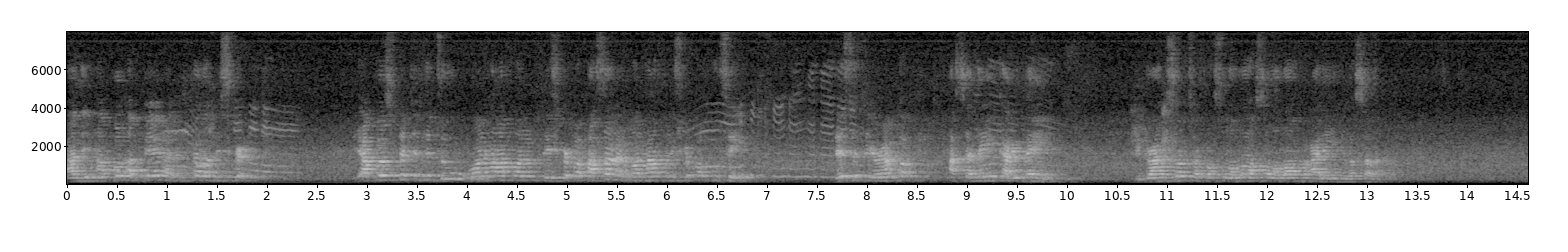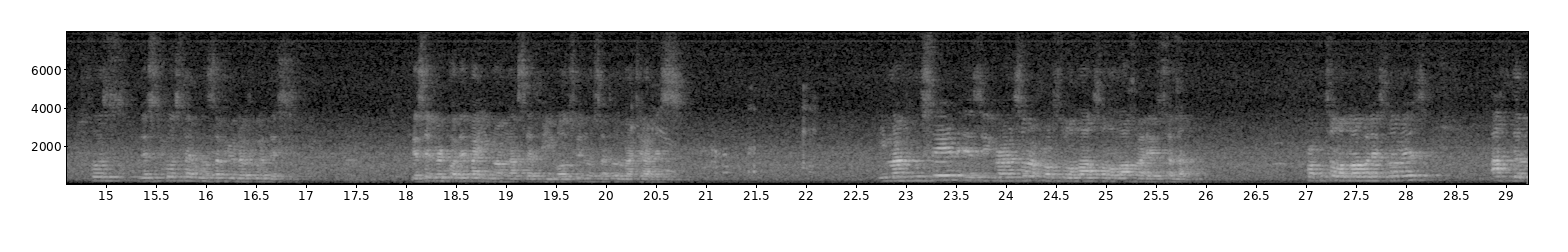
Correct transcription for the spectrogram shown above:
And the apple appeared and fell on the script. The apple split into two, one half on the script of Hassan and one half on the script of Hussein. This is the rank of Hassanain Karimain, the grandsons of Rasulullah sallallahu alayhi wa sallam. First, this first time was a beautiful this. This is recorded by Imam Nasafi, also in Nuzhatul Majalis. Imam Hussein is the grandson of Rasulullah sallallahu alayhi wa sallam. Prophet sallallahu alayhi wa sallam is Afdal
